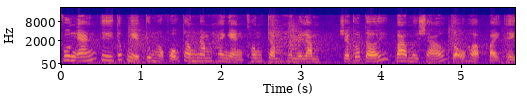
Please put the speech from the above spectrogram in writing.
Phương án thi tốt nghiệp trung học phổ thông năm 2025 sẽ có tới 36 tổ hợp bài thi.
